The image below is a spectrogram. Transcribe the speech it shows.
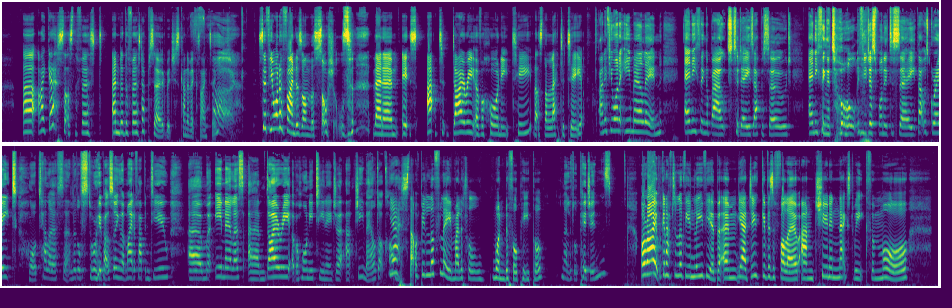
uh, I guess that's the first end of the first episode, which is kind of exciting. Fuck. So if you want to find us on the socials, then um, it's at Diary of a Horny T. That's the letter T. And if you want to email in anything about today's episode, anything at all, if you just wanted to say that was great, or tell us a little story about something that might have happened to you, um, email us um, diary of a horny teenager at gmail.com. Yes, that would be lovely, my little wonderful people. My little pigeons. All right, we're gonna have to love you and leave you, but um, yeah, do give us a follow and tune in next week for more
